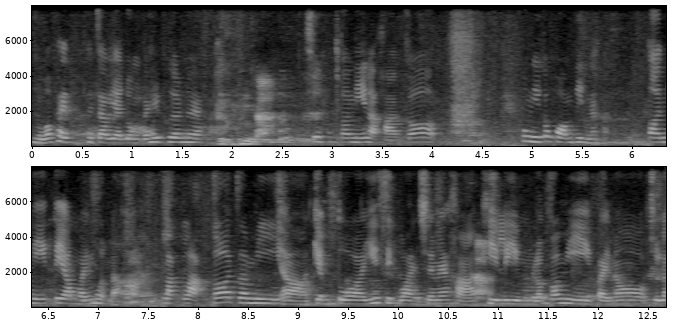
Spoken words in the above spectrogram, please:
หนูว่าพพเจ้ายาดมไปให้เพื่อนด้วยค่ะซึ่งตอนนี้เหรอคะ ก็พรุ่งนี้ก็พร้อมบินนะคะ ตอนนี้เตรียมไว้หมดแล้วค่ะ หลักๆก็จะมีเก็บตัว 20 วันใช่ไหมคะ ทีริม แล้วก็มีไฟนอลชุล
